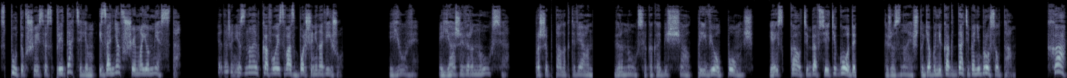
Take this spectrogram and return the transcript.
спутавшаяся с предателем и занявшая мое место. Я даже не знаю, кого из вас больше ненавижу. Юви, «Я же вернулся», — прошептал Октавиан. «Вернулся, как и обещал, привел помощь. Я искал тебя все эти годы. Ты же знаешь, что я бы никогда тебя не бросил там». «Ха!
